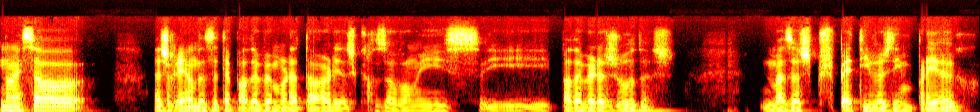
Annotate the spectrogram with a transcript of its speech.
Não é só as rendas, até pode haver moratórias que resolvam isso e pode haver ajudas, mas as perspectivas de emprego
